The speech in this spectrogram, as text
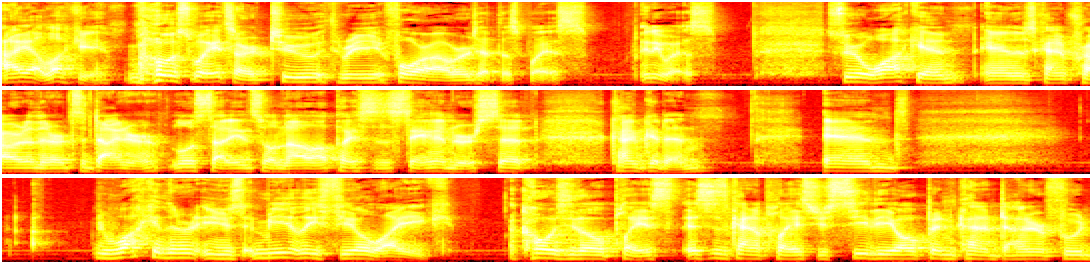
I got lucky. Most waits are two, three, four hours at this place. Anyways, so we walk in and it's kind of crowded in there. It's a diner, little setting, so not a lot of places to stand or sit. Kind of get in, and you walk in there and you just immediately feel like a cozy little place. This is the kind of place you see the open kind of diner food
